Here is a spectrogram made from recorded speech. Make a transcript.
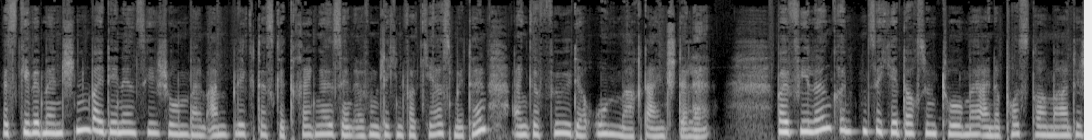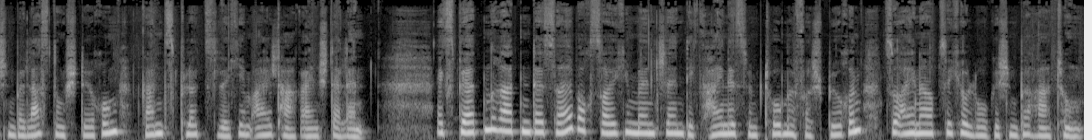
Es gebe Menschen, bei denen sie schon beim Anblick des Gedränges in öffentlichen Verkehrsmitteln ein Gefühl der Ohnmacht einstelle. Bei vielen könnten sich jedoch Symptome einer posttraumatischen Belastungsstörung ganz plötzlich im Alltag einstellen. Experten raten deshalb auch solchen Menschen, die keine Symptome verspüren, zu einer psychologischen Beratung.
